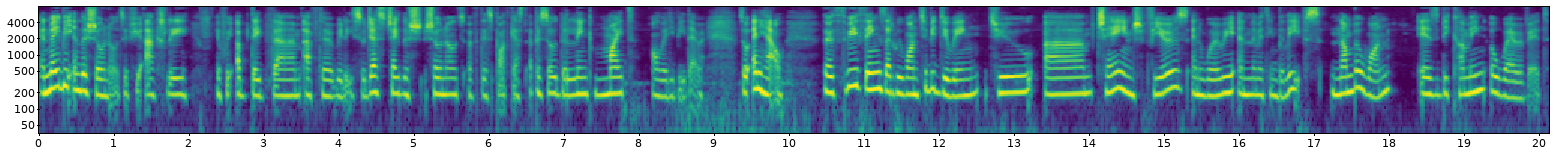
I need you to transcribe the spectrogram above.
And maybe in the show notes if you actually if we update them after release. So just check the sh- show notes of this podcast episode. The link might already be there. So, anyhow, there are three things that we want to be doing to um, change fears and worry and limiting beliefs. Number one is becoming aware of it.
